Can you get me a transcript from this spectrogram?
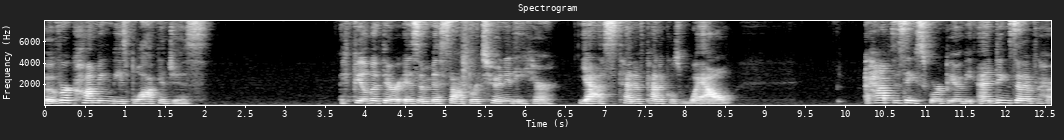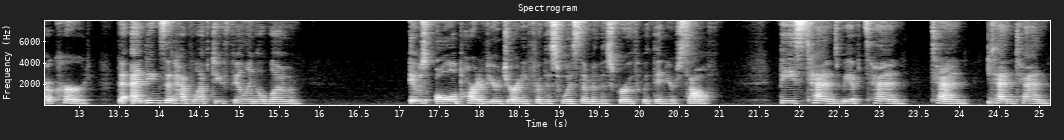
overcoming these blockages. I feel that there is a missed opportunity here. Yes, Ten of Pentacles. Wow. I have to say, Scorpio, the endings that have occurred, the endings that have left you feeling alone, it was all a part of your journey for this wisdom and this growth within yourself. These tens, we have 10, 10, 10, 10.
